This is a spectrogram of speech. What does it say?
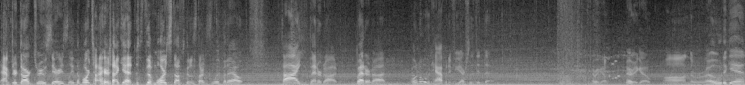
After Dark Drew, seriously, the more tired I get, the more stuff's going to start slipping out. Ty, you better not. Better not. I don't know what would happen if you actually did that. There we go. There we go. On the road again.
